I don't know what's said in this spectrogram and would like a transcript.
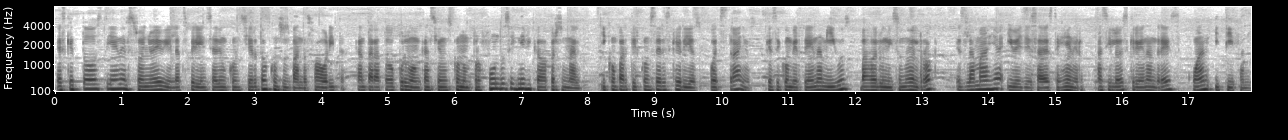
es que todos tienen el sueño de vivir la experiencia de un concierto con sus bandas favoritas, cantar a todo pulmón canciones con un profundo significado personal y compartir con seres queridos o extraños que se convierten en amigos bajo el unísono del rock es la magia y belleza de este género. Así lo describen Andrés, Juan y Tiffany.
